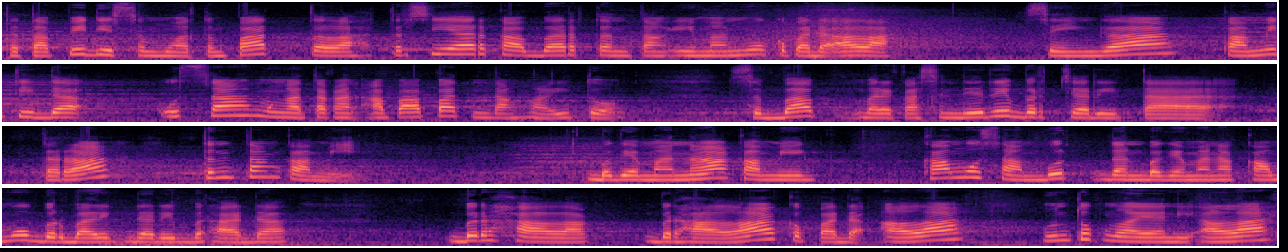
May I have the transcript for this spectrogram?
tetapi di semua tempat telah tersiar kabar tentang imanmu kepada Allah. Sehingga kami tidak usah mengatakan apa-apa tentang hal itu, sebab mereka sendiri bercerita terah tentang kami. Bagaimana kami kamu sambut dan bagaimana kamu berbalik dari berhada berhala berhala kepada Allah untuk melayani Allah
